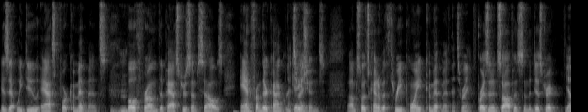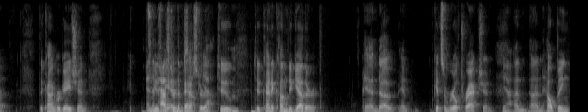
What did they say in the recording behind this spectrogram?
is that we do ask for commitments, Mm-hmm. both from the pastors themselves and from their congregations. Um, so it's kind of a three point commitment That's right. president's office in the district, Yep. the congregation, And the pastor me, and the himself, pastor yeah. Mm-hmm. to to kind of come together and uh, and get some real traction Yeah. on, on helping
